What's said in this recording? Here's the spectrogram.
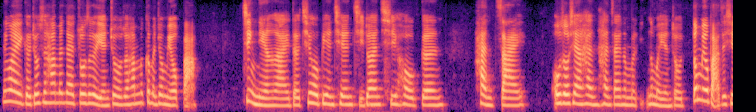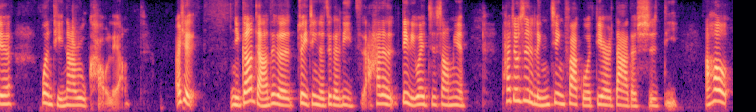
另外一个就是他们在做这个研究的时候，他们根本就没有把近年来的气候变迁、极端气候跟旱灾，欧洲现在旱旱灾那么那么严重，都没有把这些问题纳入考量。而且你刚刚讲的这个最近的这个例子啊，它的地理位置上面，它就是临近法国第二大的湿地，然后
